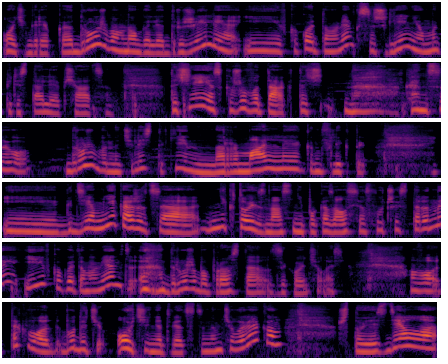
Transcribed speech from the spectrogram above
очень крепкая дружба, много лет дружили, и в какой-то момент, к сожалению, мы перестали общаться. Точнее, я скажу вот так, точ... к концу дружбы начались такие нормальные конфликты. И где, мне кажется, никто из нас не показался с лучшей стороны, и в какой-то момент дружба просто закончилась. Вот, так вот, будучи очень ответственным человеком, что я сделала?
